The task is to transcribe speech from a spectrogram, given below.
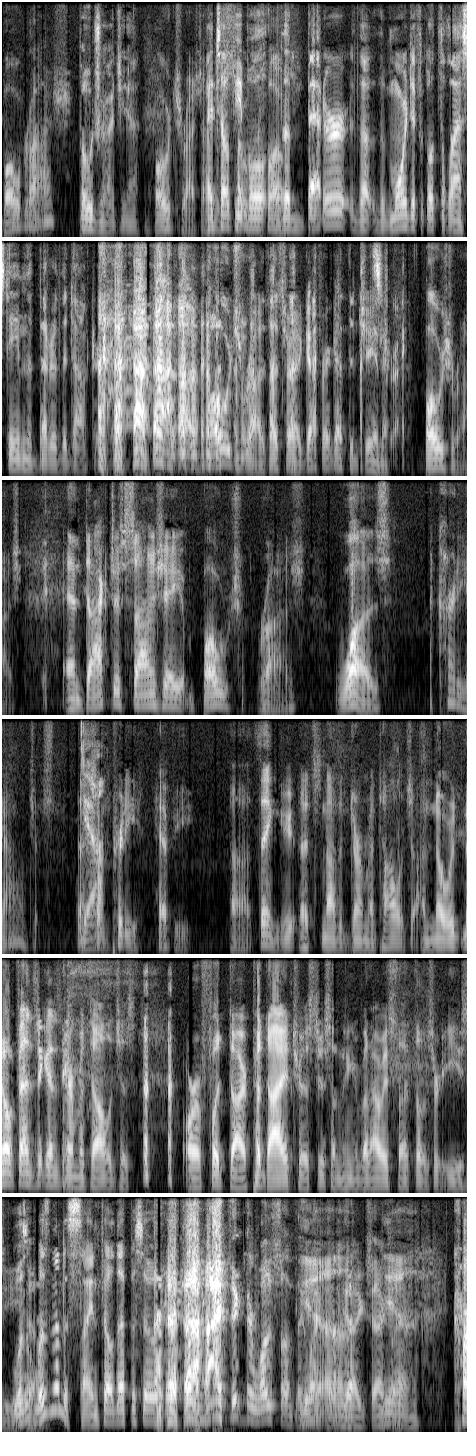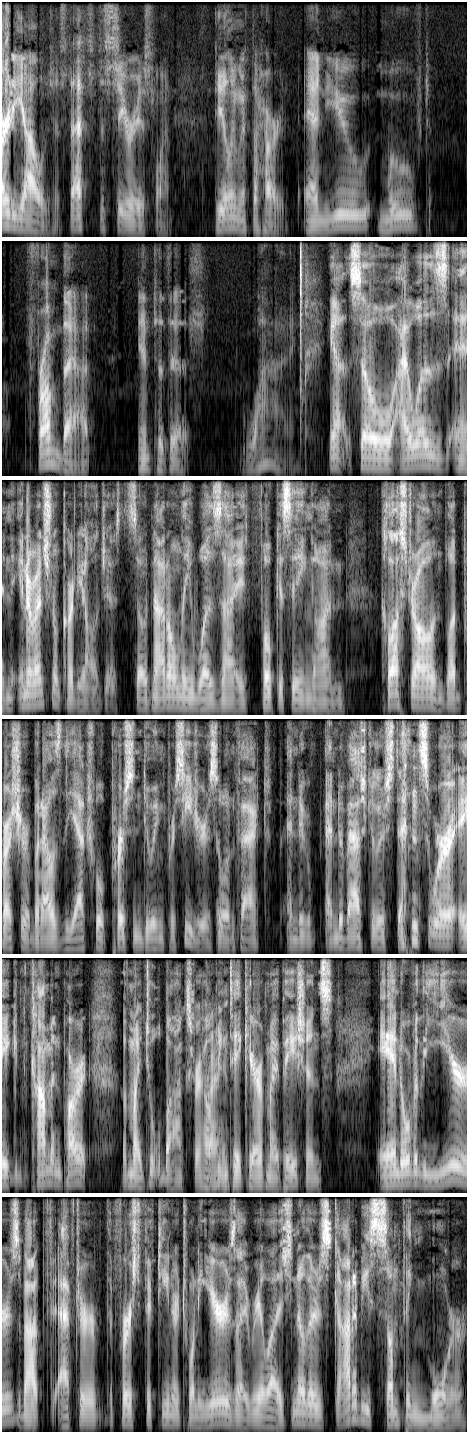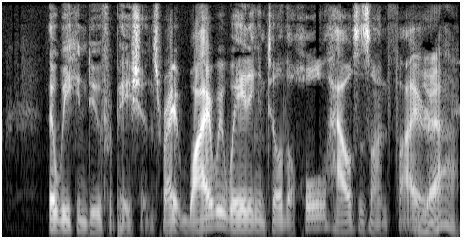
Boraj? Bodraj, yeah. Bhojraj. I was tell so people close. the better, the, the more difficult the last name, the better the doctor. Bhojraj. That's right. I got, forgot the J in That's right. Bhojraj. And Dr. Sanjay Bhojraj was a cardiologist. That's Yeah. a pretty heavy uh, thing. That's not a dermatologist. No, no offense against dermatologists or a foot doc, podiatrist or something, but I always thought those were easy. wasn't uh, wasn't that a Seinfeld episode? I think there was something like that. Yeah, Yeah, exactly. yeah. Cardiologist. That's the serious one, dealing with the heart. And you moved from that into this. Why? Yeah, so I was an interventional cardiologist. So not only was I focusing on cholesterol and blood pressure, but I was the actual person doing procedures. So in fact, endo- endovascular stents were a common part of my toolbox for helping Right. take care of my patients. And over the years, about f- after the first 15 or 20 years, I realized, you know, there's got to be something more that we can do for patients, right? Why are we waiting until the whole house is on fire? Yeah.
